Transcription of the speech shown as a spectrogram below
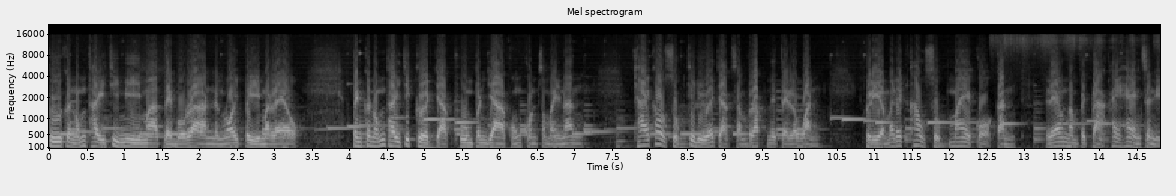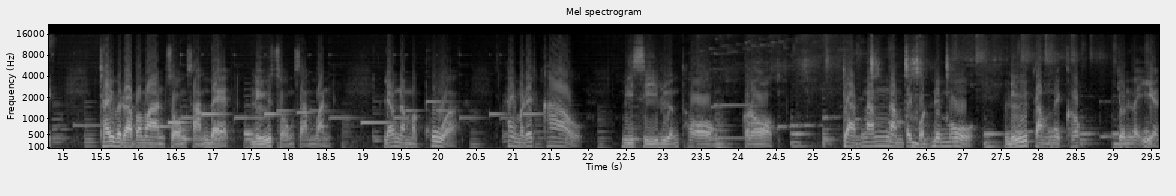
คือขนมไทยที่มีมาแต่โบราณ 100 ปีมาแล้ว เป็นขนมไทยที่เกิดจากภูมิปัญญาของคนสมัยนั้น ใช้ข้าวสุกที่เหลือจากสำรับในแต่ละวัน เกลี่ยเมล็ดข้าวสุกไม่เกาะกัน แล้วนำไปตากให้แห้งสนิท ใช้เวลาประมาณ 2-3 แดดหรือ 2-3 วัน แล้วนำมาคั่วให้เมล็ดข้าวมีสีเหลืองทองกรอบ จากนั้นนำไปบดด้วยโม่หรือตำในครก จนละเอียด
